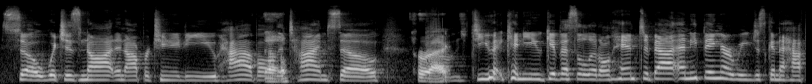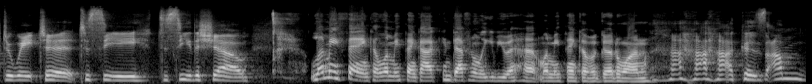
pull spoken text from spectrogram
So, which is not an opportunity you have all no. the time. So, correct. Um, do you can you give us a little hint about anything, or are we just going to have to wait to to see to see the show? Let me think. And let me think. I can definitely give you a hint. Let me think of a good one. Because I'm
